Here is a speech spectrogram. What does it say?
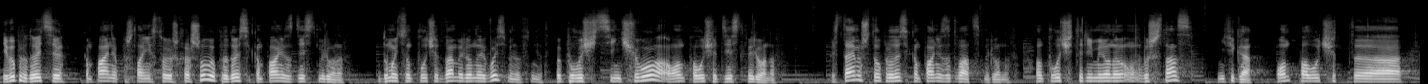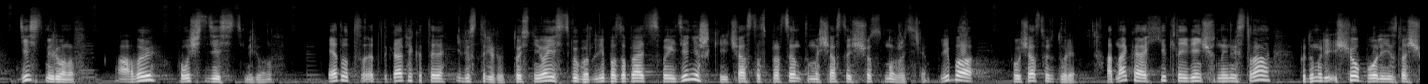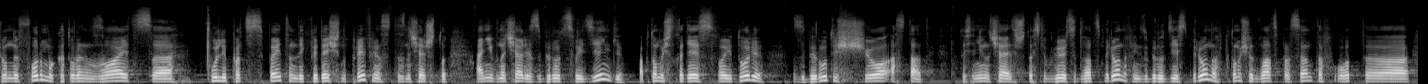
И вы продаете, компания пошла не столь уж хорошо, вы продаете компанию за 10 миллионов. Думаете, он получит 2 миллиона и 8 миллионов? Нет. Вы получите ничего, а он получит 10 миллионов. Представим, что вы продаете компанию за 20 миллионов. Он получит 4 миллиона, вы 16? Нифига. Он получит э, 10 миллионов, а вы получите 10 миллионов. Этот, этот график это иллюстрирует. То есть у него есть выбор. Либо забрать свои денежки, часто с процентом и часто еще с множителем, либо поучаствовать в доле. Однако хитрые венчурные инвестора придумали еще более изощренную форму, которая называется fully participate in liquidation preference. Это означает, что они вначале заберут свои деньги, а потом, исходя из своей доли, заберут еще остаток. То есть они начинают, что если вы берете 20 миллионов, они заберут 10 миллионов, потом еще 20% от, э,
